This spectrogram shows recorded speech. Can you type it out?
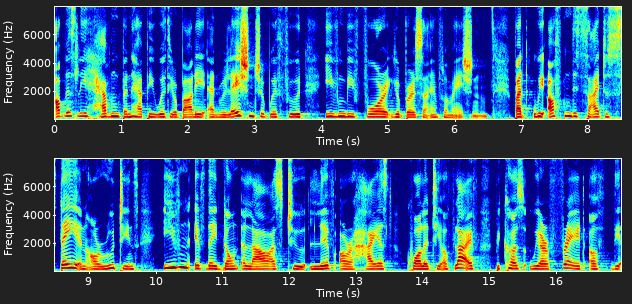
obviously haven't been happy with your body and relationship with food even before your bursa inflammation. But we often decide to stay in our routines even if they don't allow us to live our highest quality of life because we are afraid of the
